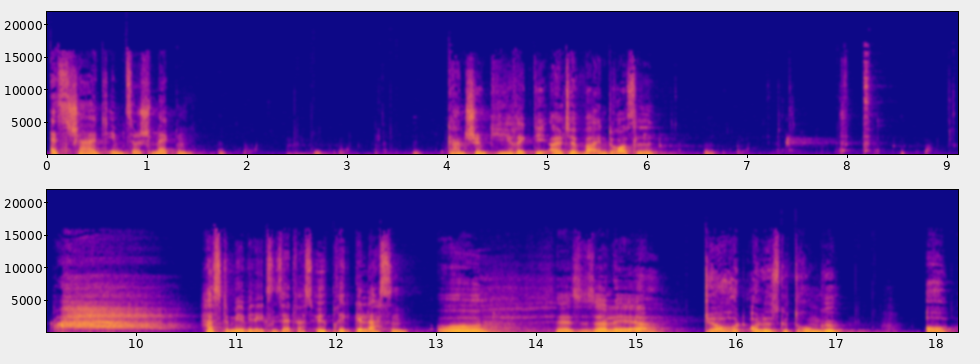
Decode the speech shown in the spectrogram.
Es scheint ihm zu schmecken. Ganz schön gierig, die alte Weindrossel. Hast du mir wenigstens etwas übrig gelassen? Oh, es ist ja leer. Der hat alles getrunken. Oh,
